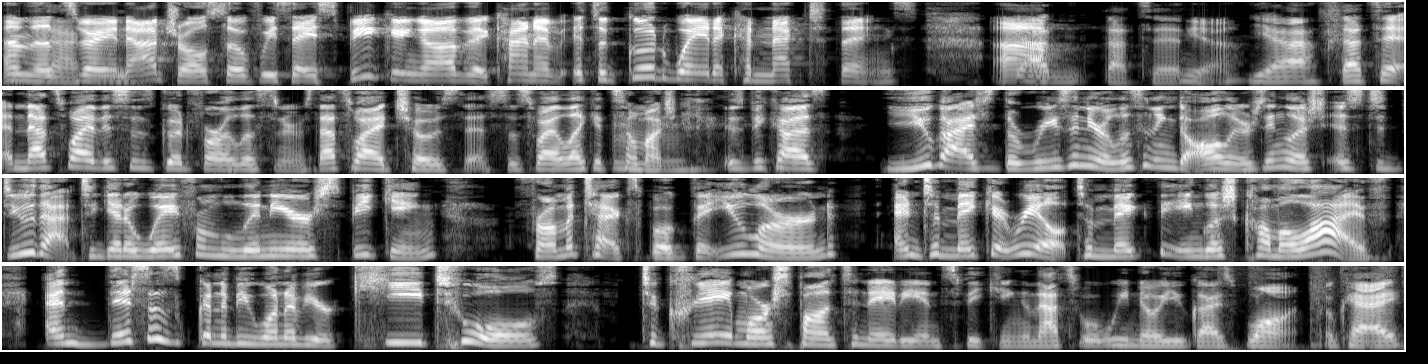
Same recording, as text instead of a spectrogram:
and that's very natural. So if we say speaking of, it kind of, it's a good way to connect things. Um, That- that's it. yeah. Yeah, that's it. And that's why this is good for our listeners. That's why I chose this. That's why I like it so much Mm-hmm. is because you guys, the reason you're listening to All Ears English is to do that, to get away from linear speaking from a textbook that you learned and to make it real, to make the English come alive. And this is going to be one of your key tools to create more spontaneity in speaking. And that's what we know you guys want. Okay.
